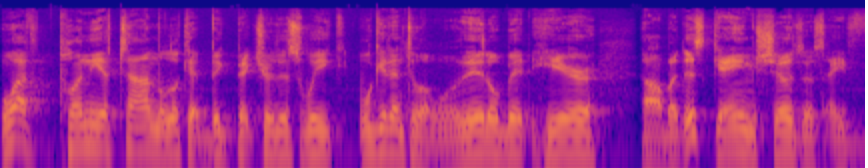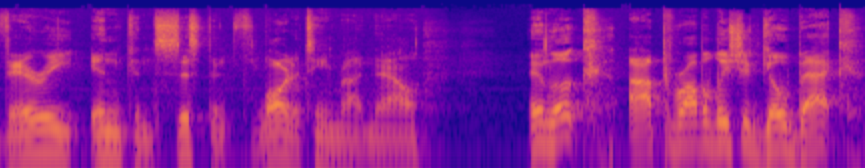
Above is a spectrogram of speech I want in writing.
We'll have plenty of time to look at big picture this week. We'll get into a little bit here. Uh, but this game shows us a very inconsistent Florida team right now. And look, I probably should go back.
